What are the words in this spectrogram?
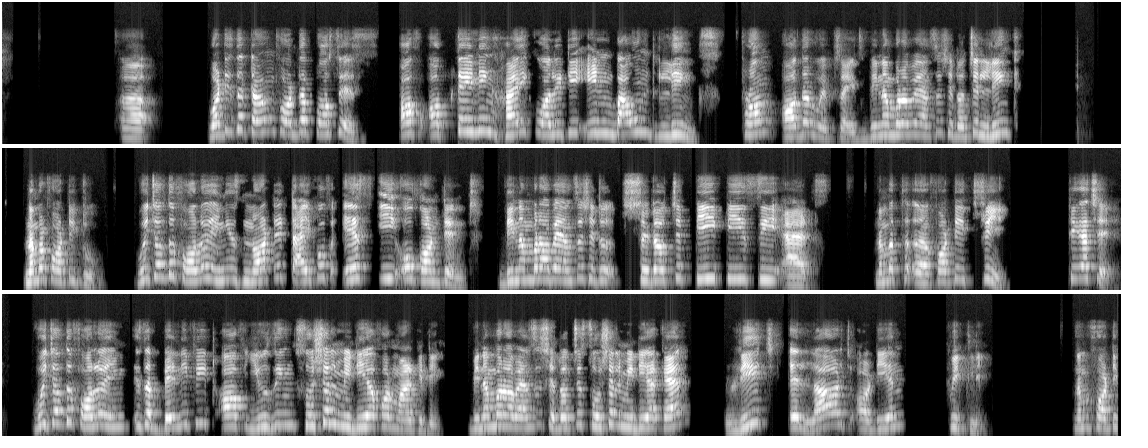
what is the term for the process of obtaining high quality inbound links? From other websites b number of answer সেটা হচ্ছে link number 42 which of the following is not a type of SEO content d number হবে answer সেটা সেটা হচ্ছে PPC ads number uh, 43 ঠিক আছে which of the following is a benefit of using social media for marketing b number হবে answer সেটা হচ্ছে social media can reach a large audience quickly number 40 uh,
